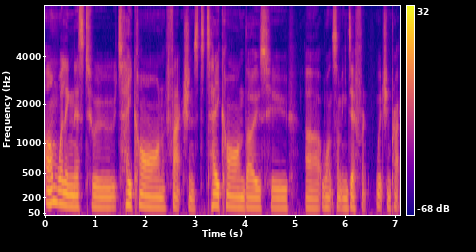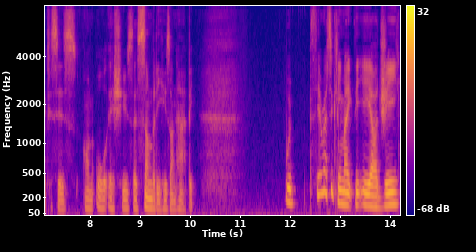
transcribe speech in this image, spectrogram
unwillingness to take on factions, to take on those who uh, want something different, which in practice is on all issues, there's somebody who's unhappy. Would theoretically make the ERG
